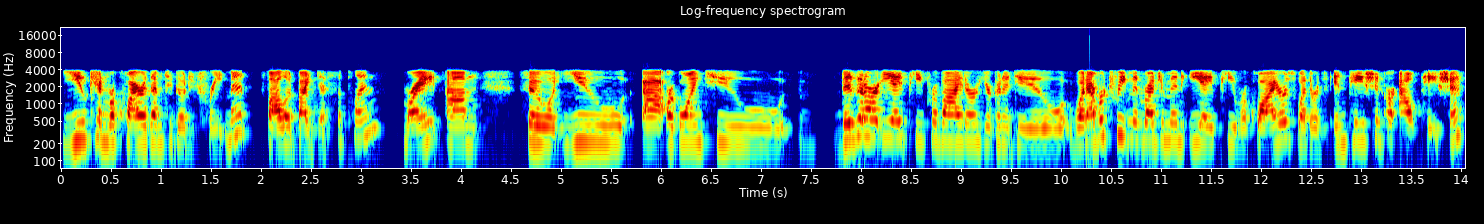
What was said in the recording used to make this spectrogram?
you can require them to go to treatment followed by discipline, right? Um, so you uh, are going to visit our EAP provider. You're going to do whatever treatment regimen EAP requires, whether it's inpatient or outpatient.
